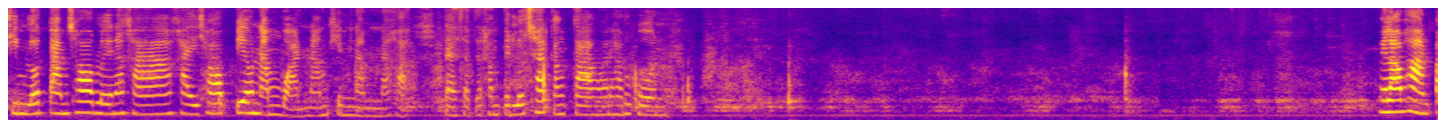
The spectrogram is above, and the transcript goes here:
ชิมรสตามชอบเลยนะคะ ใครชอบเปรี้ยวนำหวานน้ำเค็มนำนะคะ แต่สับจะทำเป็นรสชาติกลางๆไว้นะคะทุกคน เวลาผ่านไป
